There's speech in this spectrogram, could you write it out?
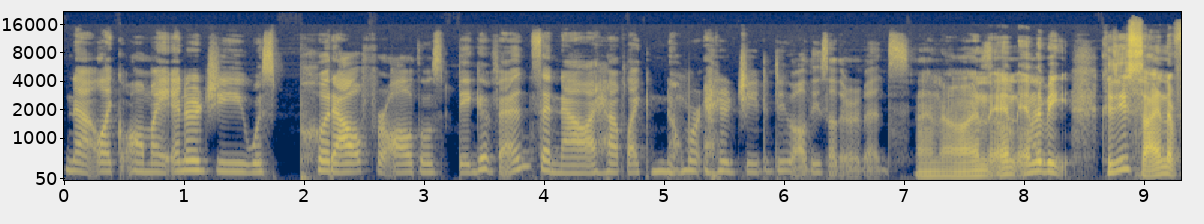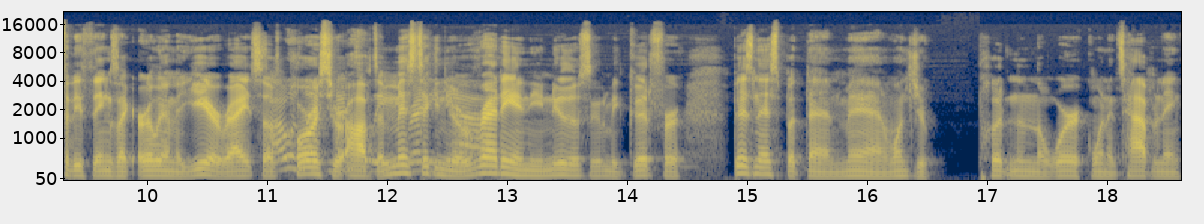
now like all my energy was put out for all those big events, and now I have like no more energy to do all these other events. I know, and So, and in the be because you signed up for these things like earlier in the year, right? So, So of course like, you were optimistic ready, and you were yeah. ready, and you knew this was gonna be good for business. But then, man, once you're putting in the work when it's happening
